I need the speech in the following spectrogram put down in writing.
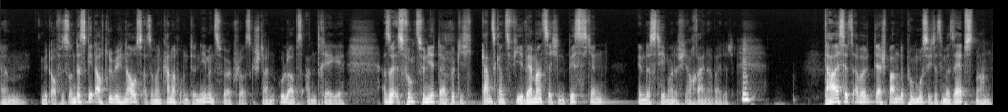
ähm, mit Office. Und das geht auch darüber hinaus. Also man kann auch Unternehmensworkflows gestalten, Urlaubsanträge. Also es funktioniert da wirklich ganz, ganz viel, wenn man sich ein bisschen in das Thema natürlich auch reinarbeitet. Mhm. Da ist jetzt aber der spannende Punkt, muss ich das immer selbst machen.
